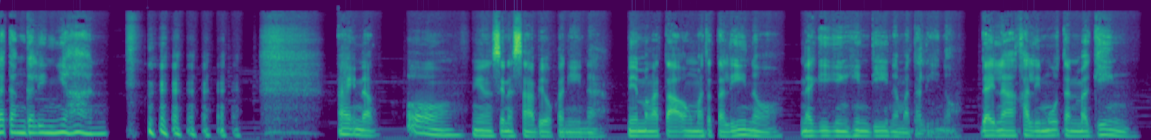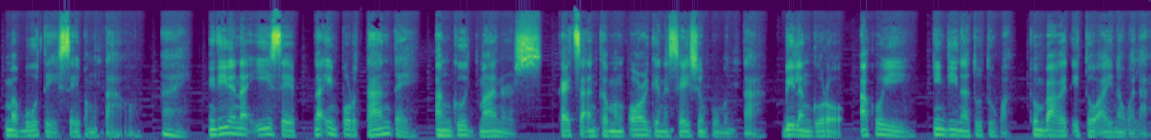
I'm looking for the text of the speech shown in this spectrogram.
na tanggalin yan? ay nak, oh, yan ang sinasabi ko kanina. May mga taong matatalino nagiging hindi na matalino dahil nakakalimutan maging mabuti sa ibang tao. Ay, hindi na naisip na importante ang good manners kahit saan ka mang organization pumunta. Bilang guro, ako'y hindi natutuwa kung bakit ito ay nawala.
